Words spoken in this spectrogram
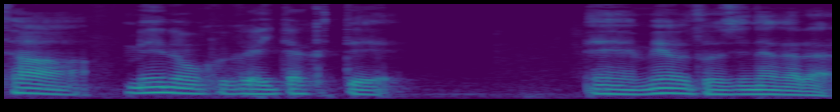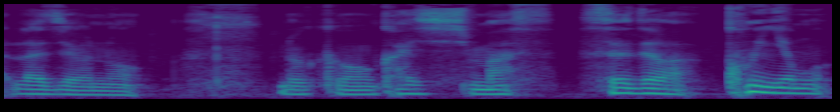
さあ目の奥が痛くて、えー目を閉じながらラジオの録音を開始します。それでは今夜も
